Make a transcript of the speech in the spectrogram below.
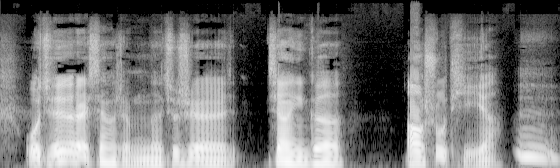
我觉得有点像什么呢？就是像一个奥数题呀，嗯。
